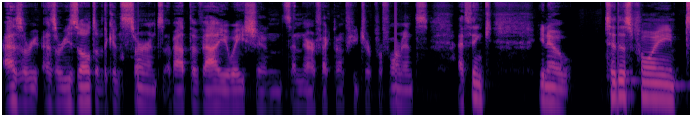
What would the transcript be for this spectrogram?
as a re, as a result of the concerns about the valuations and their effect on future performance. I think, you know, to this point,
